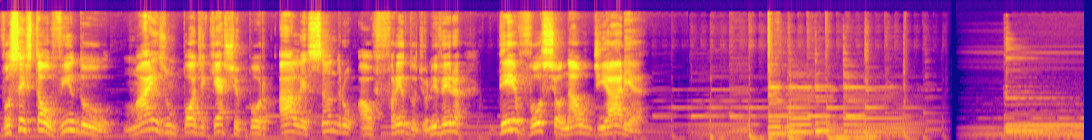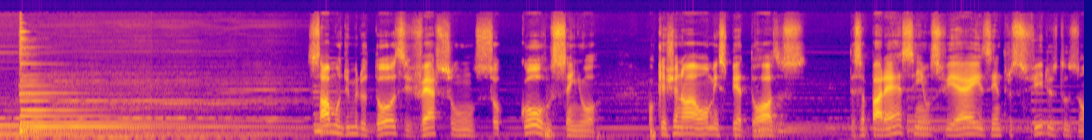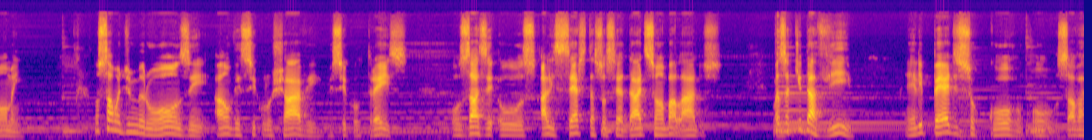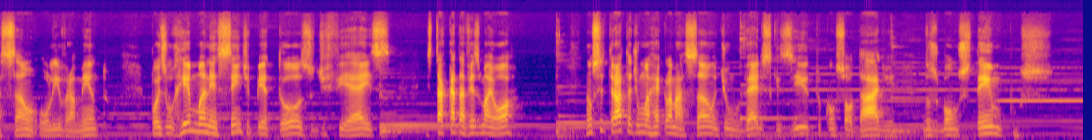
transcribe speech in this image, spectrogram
Você está ouvindo mais um podcast por Alessandro Alfredo de Oliveira, Devocional Diária. Salmo número 12, verso 1: Socorro, Senhor, porque já não há homens piedosos, desaparecem os fiéis entre os filhos dos homens. No Salmo de número 11, há um versículo-chave, versículo 3, os, os alicerces da sociedade são abalados. Mas aqui Davi, ele pede socorro, ou salvação, ou livramento, pois o remanescente piedoso de fiéis está cada vez maior. Não se trata de uma reclamação de um velho esquisito com saudade dos bons tempos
